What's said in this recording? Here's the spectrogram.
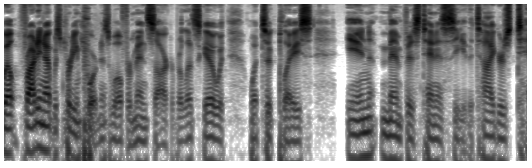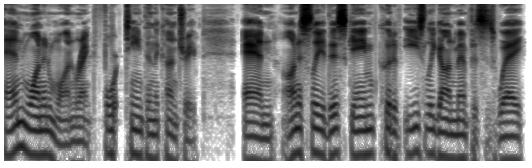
Well, Friday night was pretty important as well for men's soccer, but let's go with what took place in Memphis, Tennessee. The Tigers 10 1 and 1, ranked 14th in the country. And honestly, this game could have easily gone Memphis's way.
